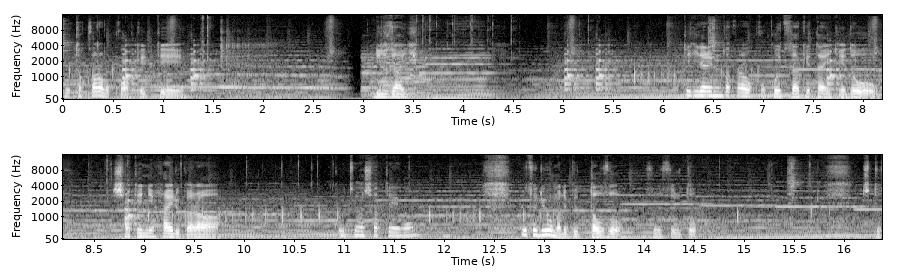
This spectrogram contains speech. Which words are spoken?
で、宝箱開けて、リーザインで、左の宝箱こいつ開けたいけど、射程に入るから、こいつの射程が？こいつ量までぶっ倒そう。そうすると。ちょっと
